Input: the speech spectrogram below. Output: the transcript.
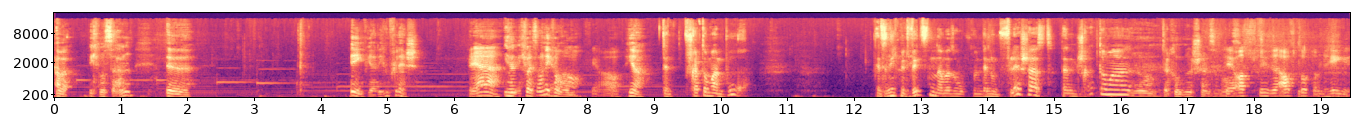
Aber ich muss sagen, äh, irgendwie hatte ich einen Flash. Ja. Ja, ich weiß auch nicht warum. Auch, ja, auch. Ja, Dann schreib doch mal ein Buch. Jetzt nicht mit Witzen, aber so, wenn du einen Flash hast, dann schreib doch mal. ja, da kommt nur Scheiße Der raus. Ostfriese Aufzucht und Hegel.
